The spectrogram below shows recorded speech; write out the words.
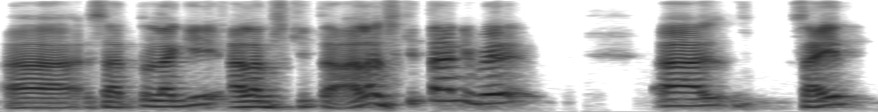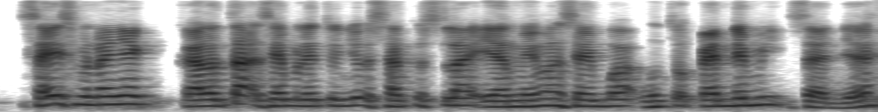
uh, satu lagi alam sekitar. Alam sekitar ni uh, saya saya sebenarnya kalau tak saya boleh tunjuk satu slide yang memang saya buat untuk pandemik saja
